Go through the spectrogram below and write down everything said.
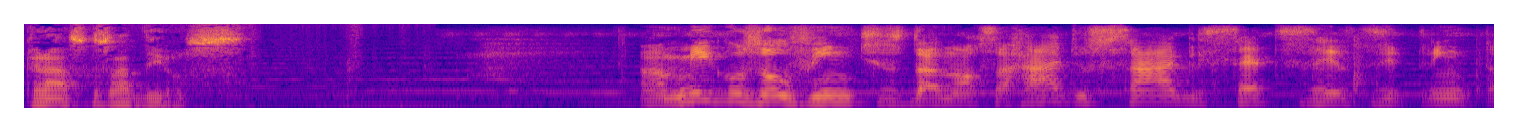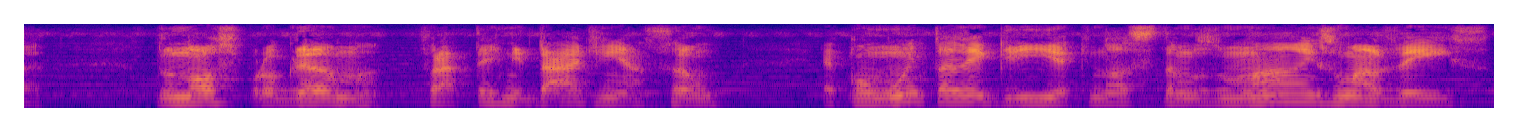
Graças a Deus. Amigos ouvintes da nossa Rádio Sagre 730, do nosso programa Fraternidade em Ação, é com muita alegria que nós estamos mais uma vez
